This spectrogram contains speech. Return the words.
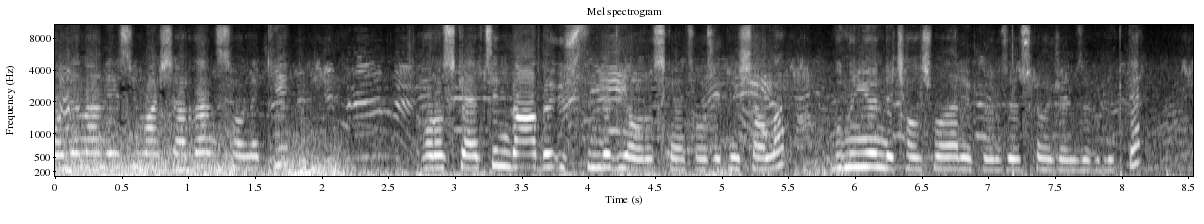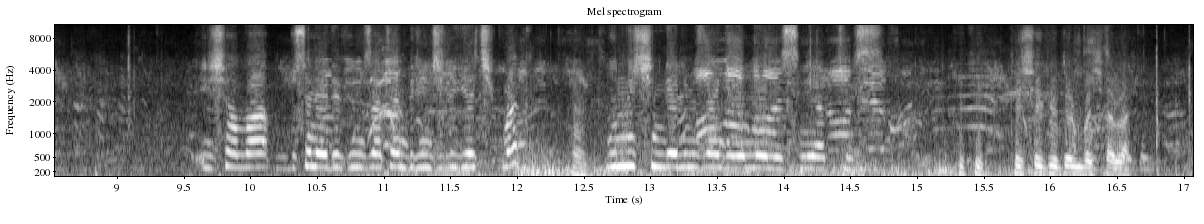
oynanan resmi maçlardan sonraki Horoskent'in daha da üstünde bir Horoskent olacak inşallah. Bunun yönünde çalışmalar yapıyoruz Özkan hocamızla birlikte. İnşallah bu sene hedefimiz zaten birinci lige çıkmak. Evet. Bunun için de elimizden gelenin en iyisini yapacağız. Peki teşekkür ederim başarılar. Teşekkür ederim.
